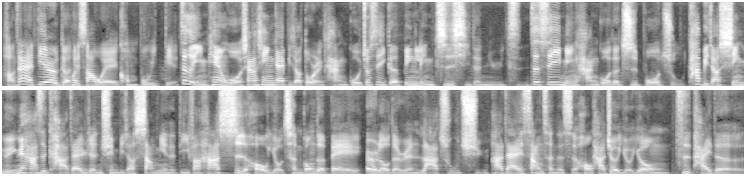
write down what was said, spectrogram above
好，再来第二个会稍微恐怖一点。这个影片我相信应该比较多人看过，就是一个濒临窒息的女子。这是一名韩国的直播主，她比较幸运，因为她是卡在人群比较上面的地方。她事后有成功的被二楼的人拉出去。她在上层的时候，她就有用自拍的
